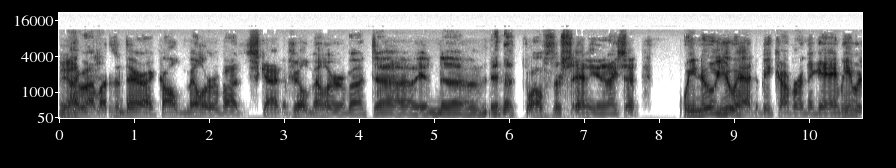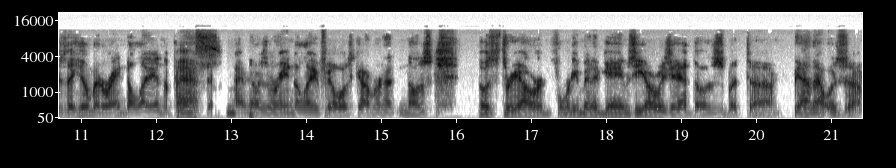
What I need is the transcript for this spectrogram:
Yeah. I, I, wasn't there. I called Miller about Scott, Phil Miller about uh, in uh, in the twelfth or inning, and I said, "We knew you had to be covering the game. He was the human rain delay in the past. Yes. I there was a rain delay. Phil was covering it, and those those three hour and forty minute games, he always had those. But uh, yeah, that was uh,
